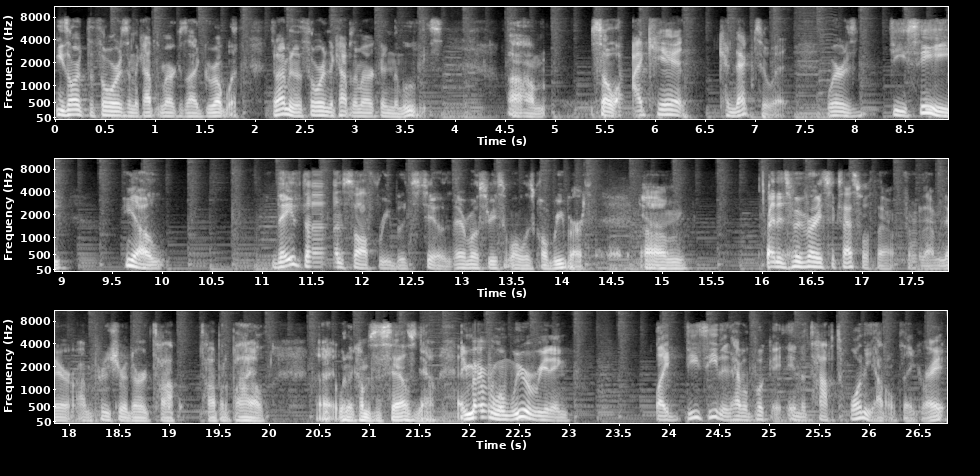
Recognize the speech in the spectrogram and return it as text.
These aren't the Thors and the Captain Americas I grew up with. They're not even the Thor and the Captain America in the movies. Um, so I can't connect to it. Whereas DC, you know, they've done soft reboots too. Their most recent one was called Rebirth, um, and it's been very successful for, for them. They're, I'm pretty sure they're top top of the pile uh, when it comes to sales now. And remember when we were reading, like DC didn't have a book in the top 20, I don't think, right?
